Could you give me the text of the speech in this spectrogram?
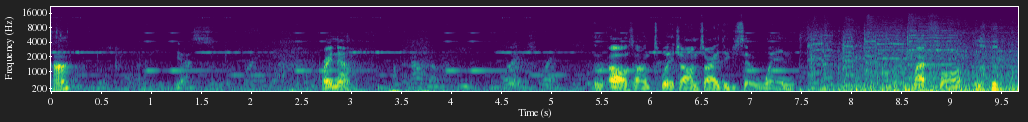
Huh? Yes. Right now. Oh, it's on Twitch. Oh, I'm sorry. I think you said when. My fault.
